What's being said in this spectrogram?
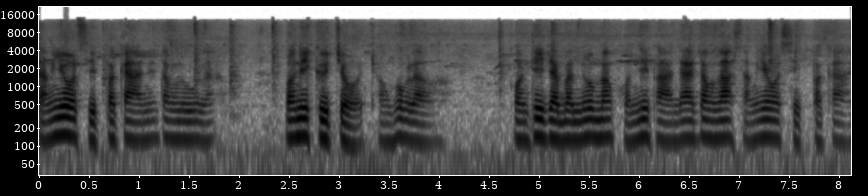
สังโยชน์สิบประการนี่ต้องรู้แล้วเพราะนี่คือโจทย์ของพวกเรา คนที่จะบรรลุมรรคผลนิพพานได้ต้องละสังโยชน์สิบประการ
